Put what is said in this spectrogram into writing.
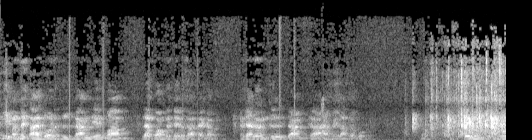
ที่มันไม่ตายตัวนั่นคือการเรียนความและความเข้าใจภาษาไทยครับ อาจารย์นั่นคืออาจารย์การไพรัตครับผมเป็นครู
